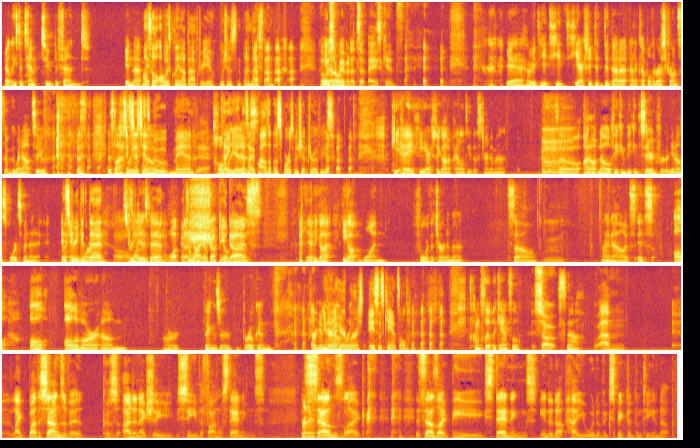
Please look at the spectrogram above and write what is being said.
at least attempt to defend in that maze. Also, always clean up after you, which is a nice thing. Always know- remember to tip Ace kids. Yeah, I mean, he he he actually did, did that at, at a couple of the restaurants that we went out to this this last It's week. It's just his move, man. yeah. That's how, Totally he, is. that's how he piles up those sportsmanship trophies. He hey, he actually got a penalty this tournament, so I don't know if he can be considered for you know sportsman. a- The streak anymore. is dead. Oh, Streak is dead. What It's the a wide open shucky field, dance? Yeah, he got he got one for the tournament. So Mm. I know it's it's all all all of our um our things are broken for him You heard now. it here like, first. Ace is canceled. Completely canceled. So, So um, uh, like by the sounds of it, because I didn't actually see the final standings. It Right. sounds like it sounds like the standings ended up how you would have expected them to end up.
